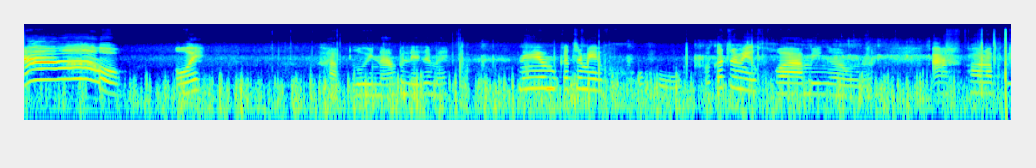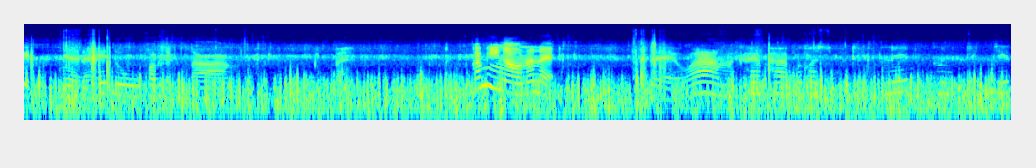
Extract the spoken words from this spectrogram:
no โอ้ยขับลุยน้ำไปเลยได้ไหมนี่มันก็จะมีโอ้โหมันก็จะมีความมีเงานะอะพอเราปิดเนี่ยเดี๋ยวให้ดูความแตกต่างปิดไปก็มีเงานั่นแหละ แต่ว่ามันแค่ภาพไม่ค่อยสวยนิดนึงจิ๊ด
